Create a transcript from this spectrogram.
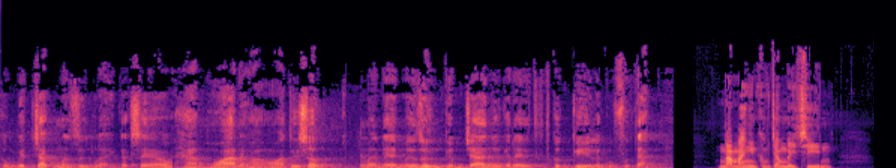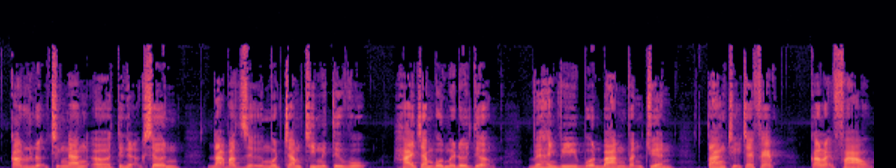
Không biết chắc mà dừng lại các xe hàng hóa hay hàng hóa tươi sống. Mà để mà dừng kiểm tra những cái đấy cực kỳ là cũng phức tạp. Năm 2019, các lực lượng chức năng ở tỉnh Lạng Sơn đã bắt giữ 194 vụ, 240 đối tượng về hành vi buôn bán vận chuyển, tàng trữ trái phép các loại pháo,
